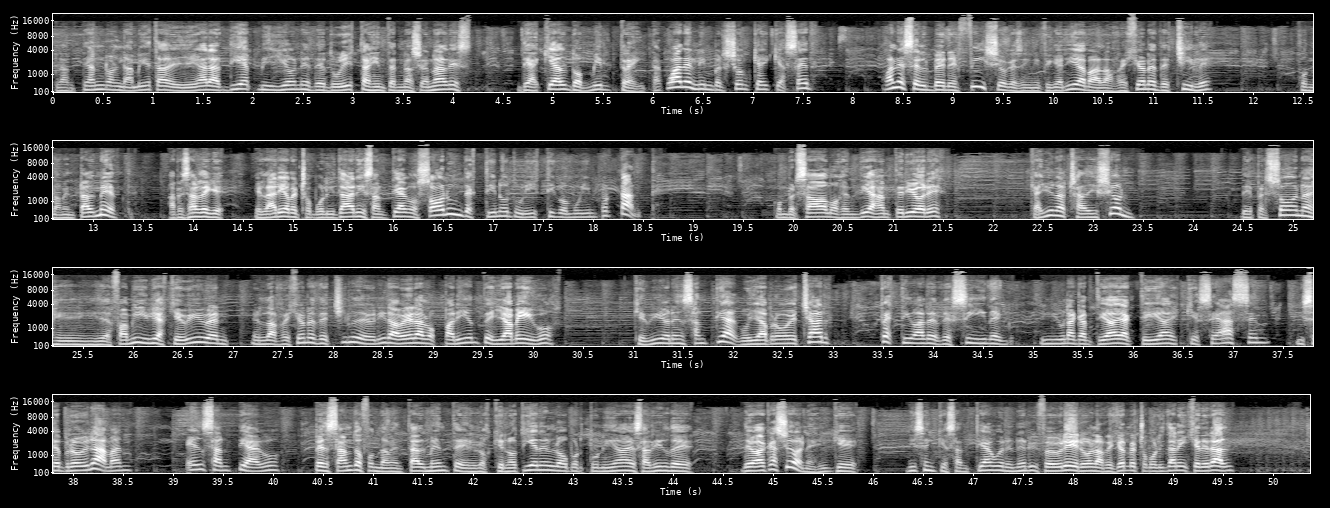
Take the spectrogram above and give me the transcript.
plantearnos la meta de llegar a 10 millones de turistas internacionales de aquí al 2030. ¿Cuál es la inversión que hay que hacer? ¿Cuál es el beneficio que significaría para las regiones de Chile? Fundamentalmente, a pesar de que el área metropolitana y Santiago son un destino turístico muy importante. Conversábamos en días anteriores que hay una tradición de personas y de familias que viven en las regiones de Chile de venir a ver a los parientes y amigos que viven en Santiago y aprovechar festivales de cine y una cantidad de actividades que se hacen y se programan en Santiago pensando fundamentalmente en los que no tienen la oportunidad de salir de, de vacaciones y que dicen que Santiago en enero y febrero, la región metropolitana en general,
